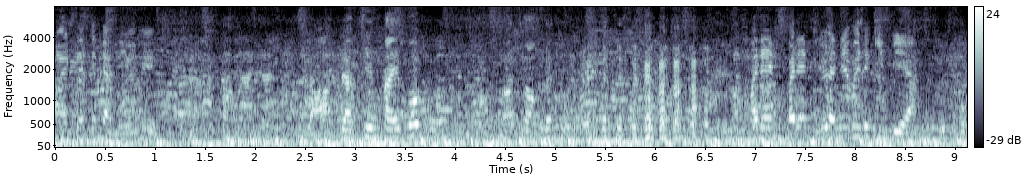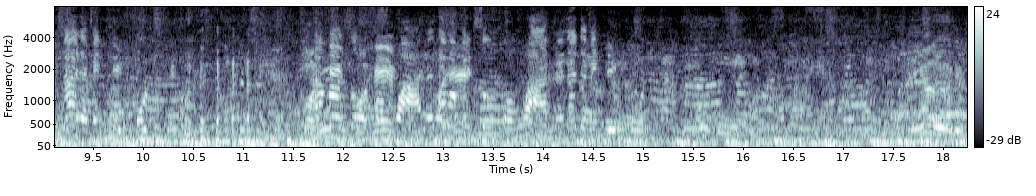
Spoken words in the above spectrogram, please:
มายเซ็ตเป็นแบบนี้ครับพี่เหรอแบบชิมไปปุ๊บรอชองก็ถูกประเด็นประเด็นคืออันเนี้ยไม่ใช่กินเบียร์ผมน่าจะเป็นดึงปุ้นถ้ามันส้มของหวานแล้วถ้ามันเป็นส้มของหวานเนี่ยน่าจะเป็นดึงปุ้นอันนี้ก็เออดื่ม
